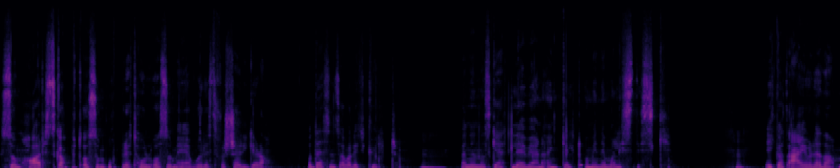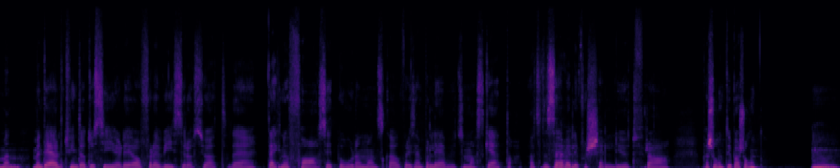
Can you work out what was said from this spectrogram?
som har skapt, og som opprettholder, og som er vår forsørger, da. Og det syns jeg var litt kult. Mm. Men en asket lever gjerne enkelt og minimalistisk. Hm. Ikke at jeg gjør det, da, men Men det er litt fint at du sier det òg, for det viser oss jo at det, det, er ikke noe fasit på hvordan man skal f.eks. leve ut som asket. da. At det ser Nei. veldig forskjellig ut fra person til person. Mm.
